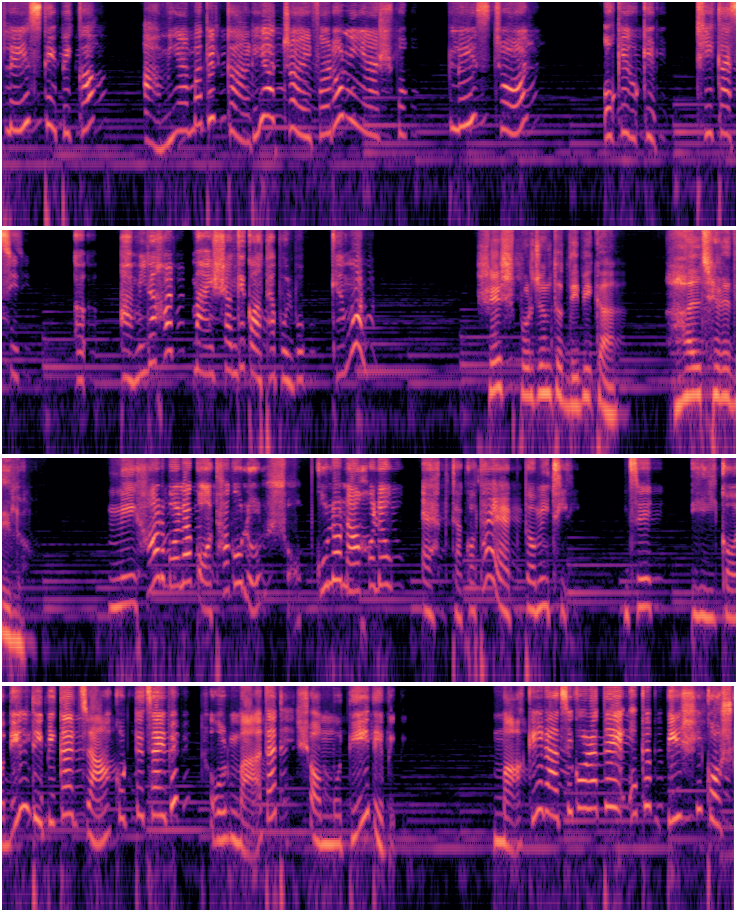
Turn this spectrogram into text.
প্লিজ দীপিকা আমি আমাদের গাড়ি আর ড্রাইভারও নিয়ে আসব। প্লিজ চল। ওকে ওকে ঠিক আছে। আ, আমি না হয় মায়ের সঙ্গে কথা বলব। কেমন? শেষ পর্যন্ত দীপিকা হাল ছেড়ে দিল। নেহার বলা কথাগুলোর সবগুলো না হলেও একটা কথা একদমই ঠিক, যে এই কদিন দীপিকা যা করতে চাইবে, ওর মা তাতে সম্মতিই দেবে। মাকে রাজি করাতে ওকে বেশি কষ্ট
